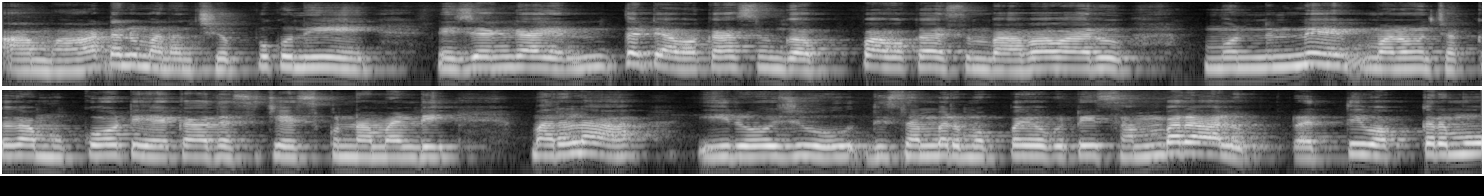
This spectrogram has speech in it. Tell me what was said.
ఆ మాటను మనం చెప్పుకుని నిజంగా ఎంతటి అవకాశం గొప్ప అవకాశం బాబావారు మొన్ననే మనం చక్కగా ముక్కోటి ఏకాదశి చేసుకున్నామండి. మరలా ఈరోజు డిసెంబర్ ముప్పై ఒకటి సంబరాలు ప్రతి ఒక్కరము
